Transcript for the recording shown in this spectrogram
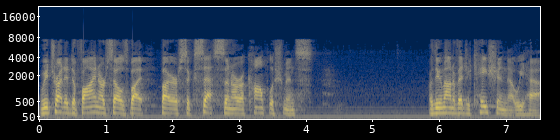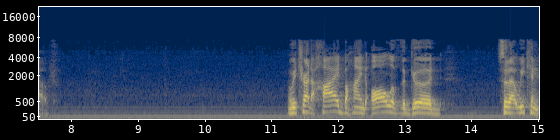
We try to define ourselves by, by our success and our accomplishments or the amount of education that we have. We try to hide behind all of the good so that we can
